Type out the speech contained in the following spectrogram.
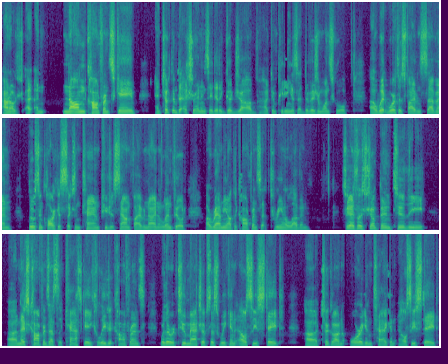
I don't know, a, a non-conference game and took them to extra innings. They did a good job uh, competing against that Division One school. Uh, Whitworth is five and seven. Lewis and Clark is six and ten. Puget Sound five and nine, and Linfield uh, rounding out the conference at three and eleven. So, guys, let's jump into the uh, next conference. That's the Cascade Collegiate Conference, where there were two matchups this weekend. LC State uh, took on Oregon Tech, and LC State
